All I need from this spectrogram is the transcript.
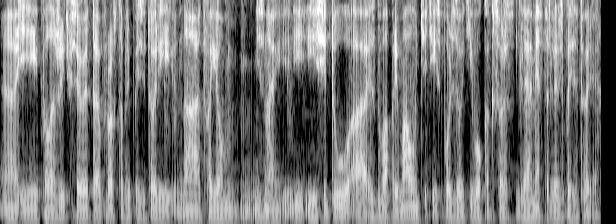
э, и положить все это просто в репозиторий на твоем, не знаю, EC2, а S2 примаунтить и использовать его как для места для репозитория.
